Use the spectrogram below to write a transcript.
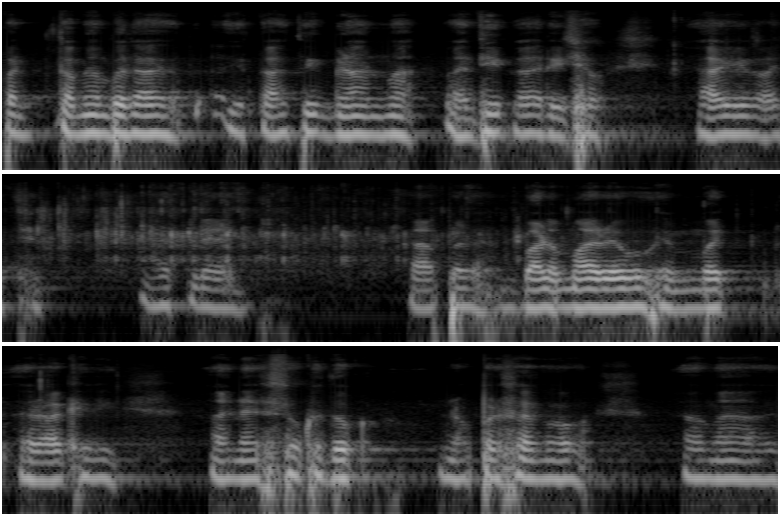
પણ તમે બધા તાત્વિક જ્ઞાનમાં અધિકારી છો. આવી વાત. એટલે આપણે બળમાં રહેવું, હિંમત રાખવી અને સુખ દુઃખનો પ્રસંગો આમાં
